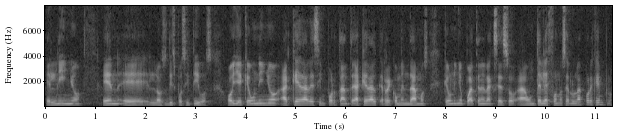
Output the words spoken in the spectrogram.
el niño en eh, los dispositivos. Oye, que un niño, ¿a qué edad es importante? ¿A qué edad recomendamos que un niño pueda tener acceso a un teléfono celular, por ejemplo?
